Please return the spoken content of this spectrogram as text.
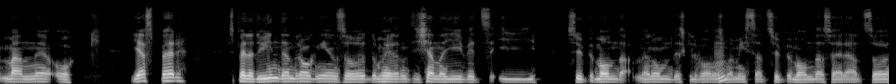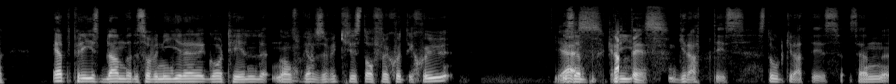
Manne och Jesper spelade ju in den dragningen så de har redan tillkännagivits i Supermåndag. Men om det skulle vara någon Mm. som har missat Supermåndag så är det alltså ett pris blandade souvenirer går till någon som kallar sig för Kristoffer 77. Yes, grattis! Grattis, stort grattis. Sen eh,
